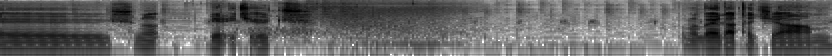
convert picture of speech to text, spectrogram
ee, şunu 1 2 3 Bunu böyle atacağım.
